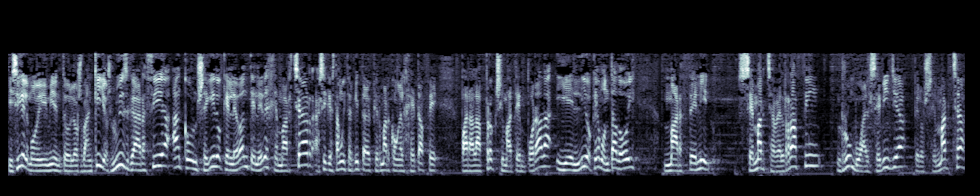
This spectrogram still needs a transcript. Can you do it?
Y sigue el movimiento en los banquillos. Luis García ha conseguido que el Levante le deje marchar, así que está muy cerquita de firmar con el Getafe para la próxima temporada. Y el lío que ha montado hoy Marcelino. Se marcha del Racing rumbo al Sevilla, pero se marcha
